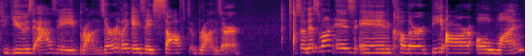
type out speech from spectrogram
to use as a bronzer, like as a soft bronzer. So this one is in color BR01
